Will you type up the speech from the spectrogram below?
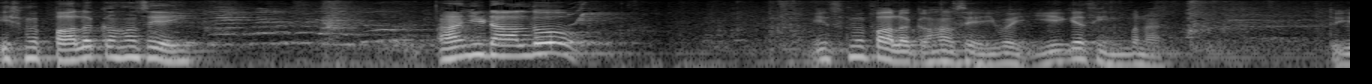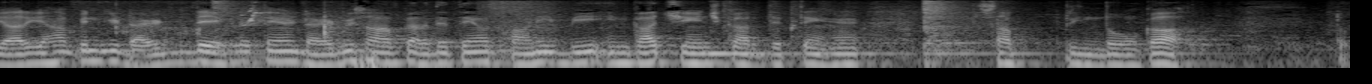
इसमें पालक कहाँ से आई? हाँ जी, डाल दो। इसमें पालक कहाँ से आई भाई? ये क्या सीन बना? तो यार, यहाँ पे इनकी डाइट देख लेते हैं डाइट भी साफ़ कर देते हैं और पानी भी इनका चेंज कर देते हैं, सब परिंदों का। तो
